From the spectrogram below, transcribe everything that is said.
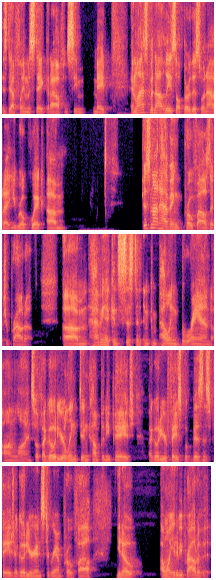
is definitely a mistake that I often see made. And last but not least, I'll throw this one out at you real quick. Um, just not having profiles that you're proud of um, having a consistent and compelling brand online. So if I go to your LinkedIn company page, I go to your Facebook business page, I go to your Instagram profile, you know, I want you to be proud of it.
